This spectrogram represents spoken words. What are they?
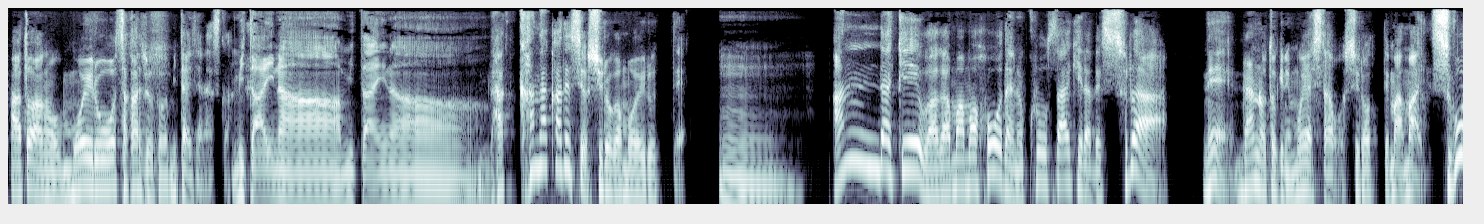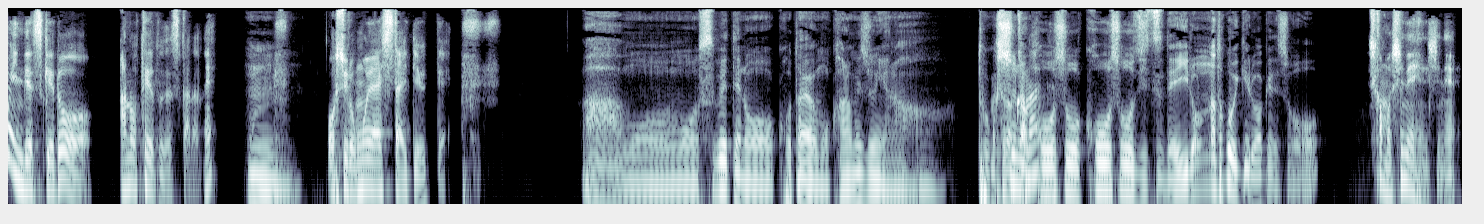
あとあの、燃える大阪城とか見たいじゃないですか。見たいなー、見たいなー。なかなかですよ、城が燃えるって。うん。あんだけわがまま放題の黒澤明ですら、ね、乱の時に燃やしたお城って、まあまあ、すごいんですけど、あの程度ですからね。うん。お城燃やしたいって言って。ああ、もう、もうすべての答えはもう要潤やな。特殊な交渉、交渉術でいろんなとこ行けるわけでしょ？しかも死ねへんしね。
